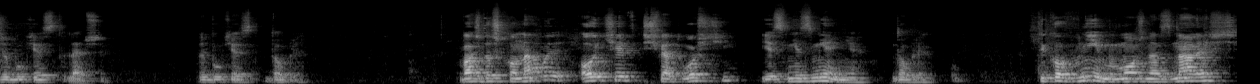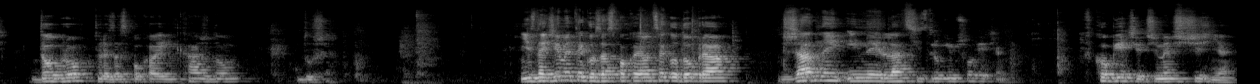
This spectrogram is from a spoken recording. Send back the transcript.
że Bóg jest lepszy, że Bóg jest dobry. Wasz doskonały Ojciec światłości jest niezmiennie dobry. Tylko w Nim można znaleźć dobro, które zaspokoi każdą duszę. Nie znajdziemy tego zaspokającego dobra w żadnej innej relacji z drugim człowiekiem. W kobiecie czy mężczyźnie.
